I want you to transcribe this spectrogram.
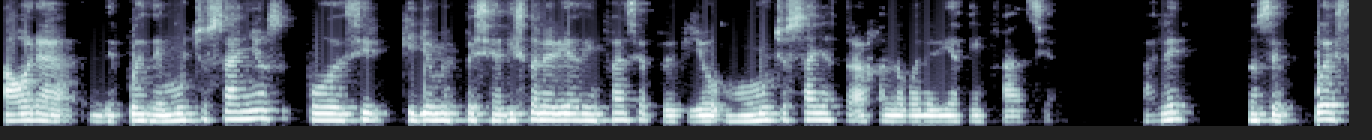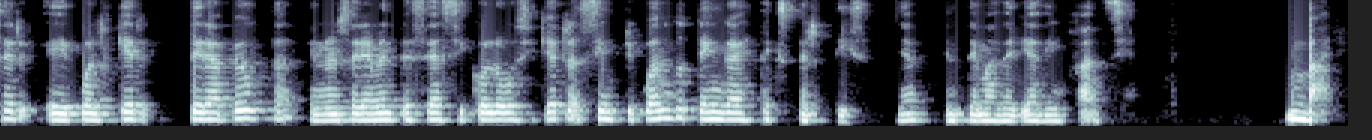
ahora, después de muchos años, puedo decir que yo me especializo en heridas de infancia, pero que llevo muchos años trabajando con heridas de infancia. ¿Vale? Entonces, puede ser eh, cualquier terapeuta, que no necesariamente sea psicólogo o psiquiatra, siempre y cuando tenga esta expertise en temas de heridas de infancia. Vale.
